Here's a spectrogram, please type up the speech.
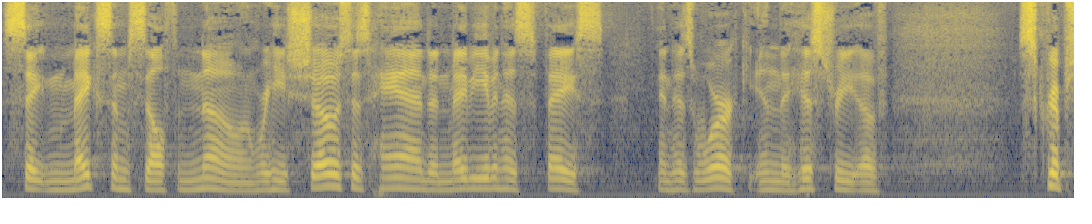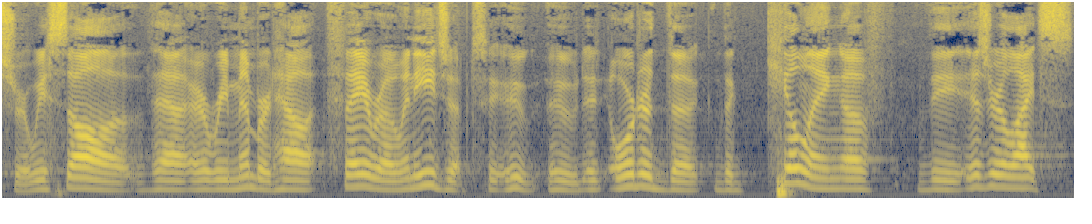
Satan makes himself known, where he shows his hand and maybe even his face in his work in the history of Scripture. We saw that, or remembered how Pharaoh in Egypt, who, who ordered the, the killing of the Israelites'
